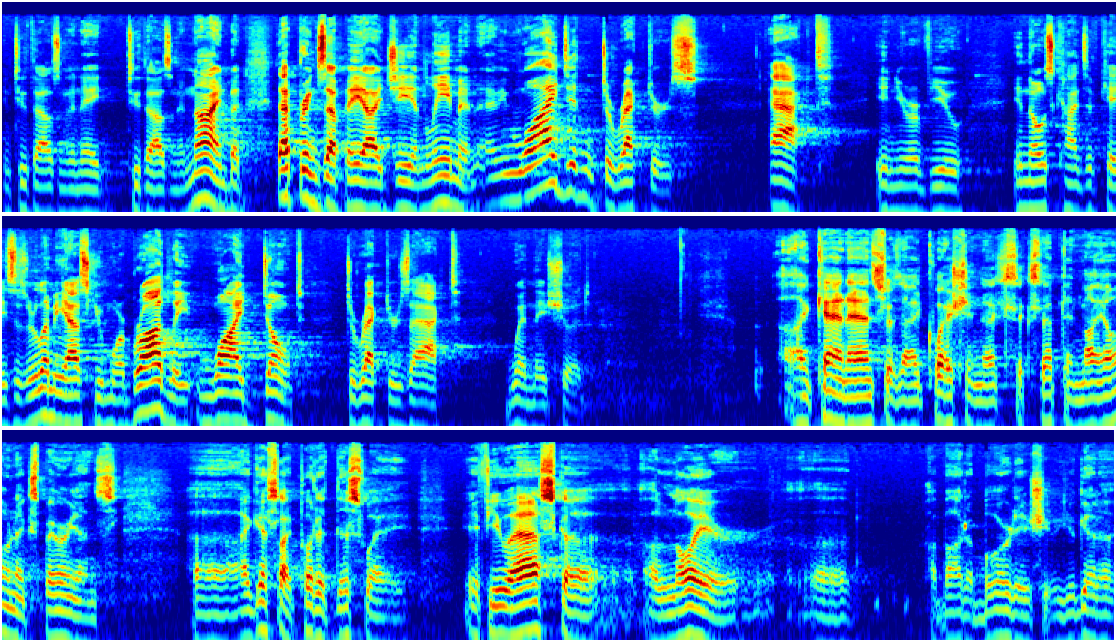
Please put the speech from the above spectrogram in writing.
in 2008, 2009. But that brings up AIG and Lehman. I mean, why didn't directors act, in your view, in those kinds of cases? Or let me ask you more broadly, why don't directors act when they should? I can't answer that question except in my own experience. Uh, I guess I put it this way if you ask a, a lawyer uh, about a board issue, you get a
